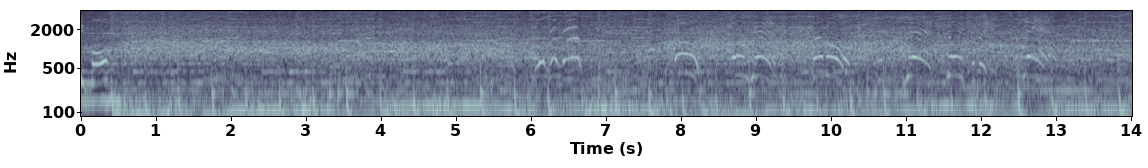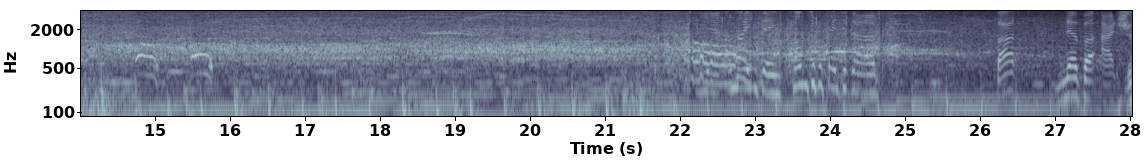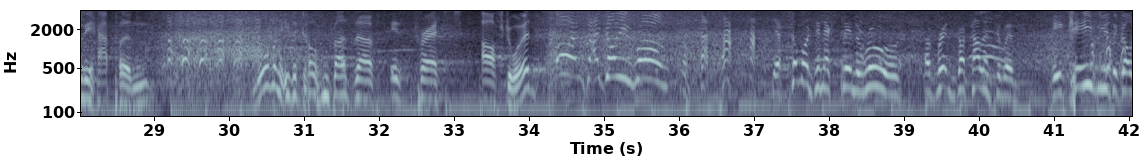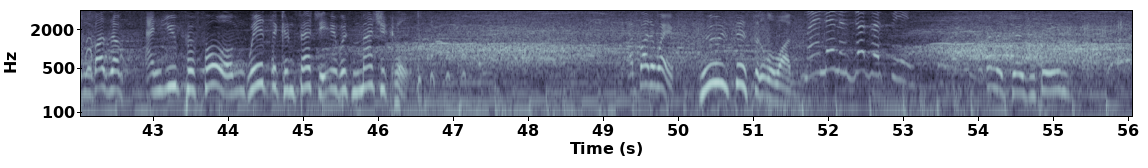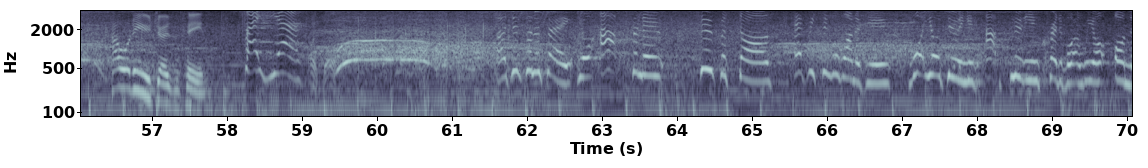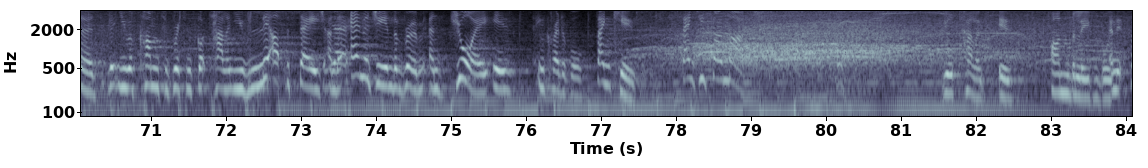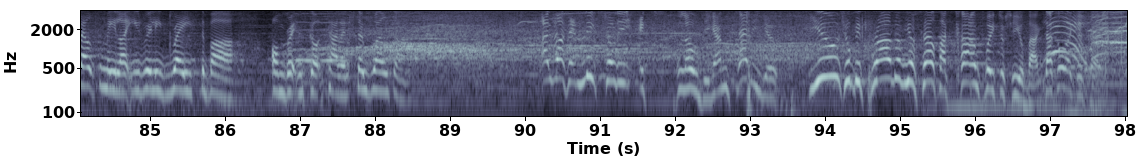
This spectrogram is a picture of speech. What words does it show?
Before. Look at that! Oh! Oh, yeah! Come on! Yeah, show it to me! Yeah! Oh! Oh! Yeah, amazing. 100% deserved. That's never actually happened. Normally, the golden buzzer is pressed afterwards. Oh, I'm- got it wrong! Yeah, someone didn't explain the rules of Britain's Got Talent to him. He gave you the golden buzzer and you performed with the confetti. It was magical. and by the way, who's this little one? My name is Josephine. Hello, Josephine. How old are you, Josephine? Five years. Oh, I just want to say, you're absolute superstars, every single one of you. What you're doing is absolutely incredible, and we are honoured that you have come to Britain's Got Talent. You've lit up the stage, and the energy in the room and joy is incredible. Thank you. Thank you so much. Your talent is unbelievable. And it felt to me like you'd really raised the bar on Britain's Got Talent. So well done. I was literally exploding. I'm telling you. You should be proud of yourself. I can't wait to see you back. That's all I can say.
